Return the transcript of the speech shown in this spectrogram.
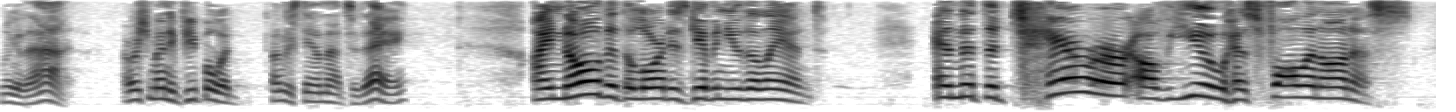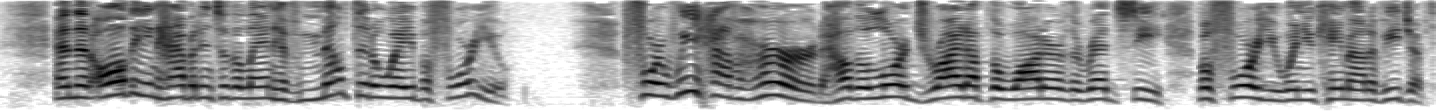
Look at that. I wish many people would understand that today. I know that the Lord has given you the land, and that the terror of you has fallen on us, and that all the inhabitants of the land have melted away before you. For we have heard how the Lord dried up the water of the Red Sea before you when you came out of Egypt,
